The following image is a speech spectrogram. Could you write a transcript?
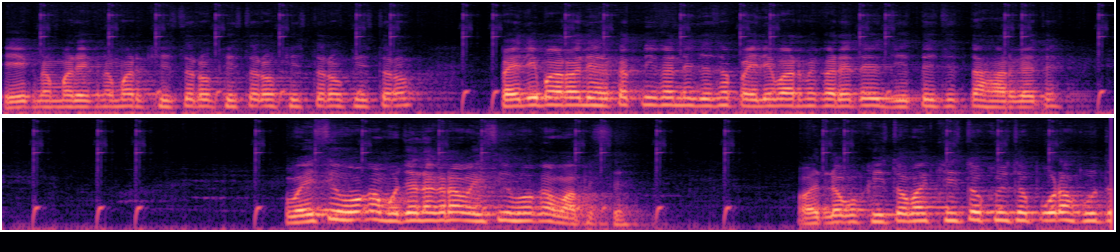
एक नंबर एक नंबर, खींचते रहो खींचते रहो खींचते रहो खींचते रहो। पहली बार वाली हरकत नहीं करनी, जैसा पहली बार में करे थे, जीते, जीतते हार गए थे। वैसे होगा, मुझे लग रहा वैसे होगा वापस से। और लोगों खींचो भाई, खींचो खींचो पूरा खुद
